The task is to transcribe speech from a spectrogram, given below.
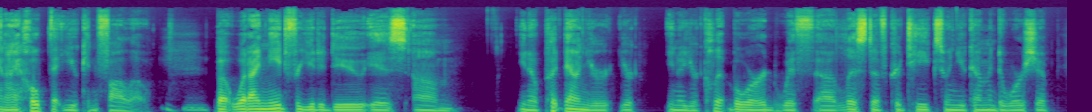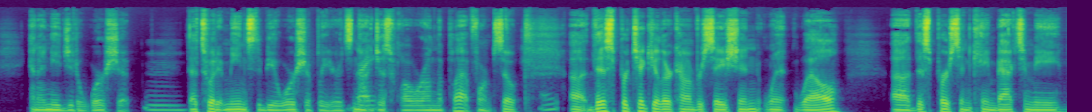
And I hope that you can follow. Mhm. But what I need for you to do is, um, you know, put down your, your, you know, your clipboard with a list of critiques when you come into worship. And I need you to worship. Mm. That's what it means to be a worship leader. It's not Right. just while we're on the platform. So Right. uh, this particular conversation went well. Uh, this person came back to me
